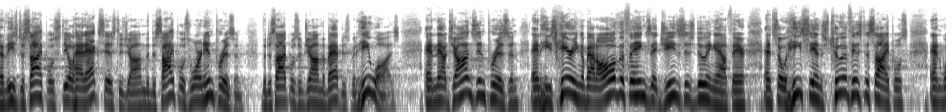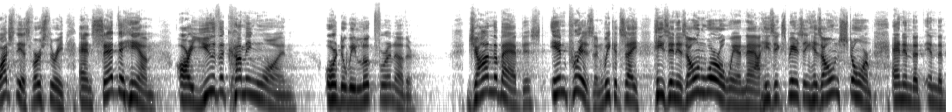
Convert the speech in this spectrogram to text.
now, these disciples still had access to John. The disciples weren't in prison, the disciples of John the Baptist, but he was. And now John's in prison and he's hearing about all the things that Jesus is doing out there. And so he sends two of his disciples, and watch this, verse 3 and said to him, Are you the coming one, or do we look for another? John the Baptist in prison, we could say he's in his own whirlwind now. He's experiencing his own storm. And in the, in the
